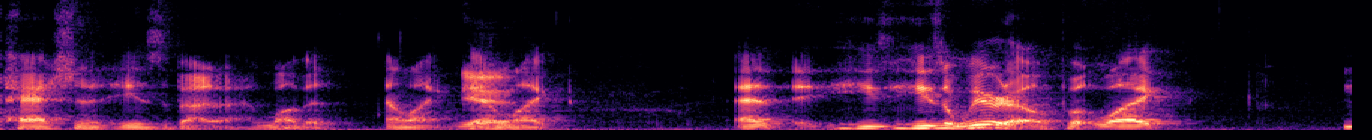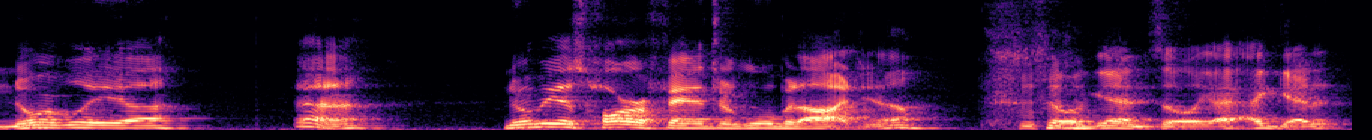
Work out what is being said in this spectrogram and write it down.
passionate he is about it. I love it, and like yeah, Yeah. like, and he's he's a weirdo, but like normally, uh, I don't know, normally as horror fans are a little bit odd, you know. so again, so like I, I get it,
